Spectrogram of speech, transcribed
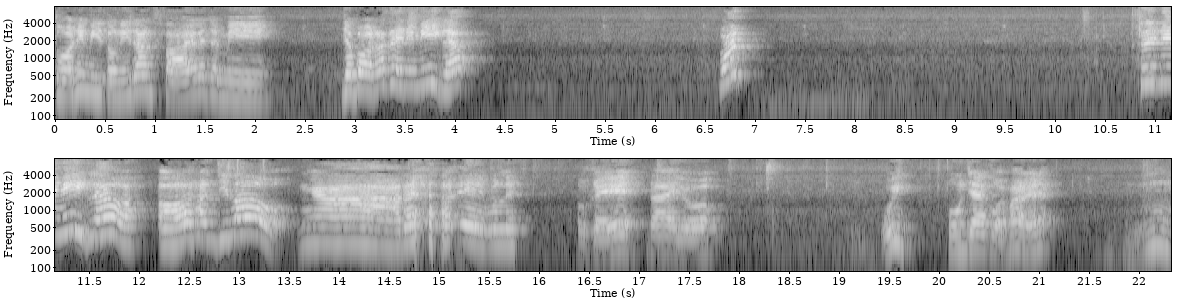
ตัวที่มีตรงนี้ด้านซ้ายก็จะมี อย่าบอกนะเซนิมิอีกแล้ว what เซนิมิอีกแล้วเหรออ๋อ ทันจิโร่งาได้เอกมันเลย โอเค ได้อยู่ อุ้ยปูนแจสวยมากเลยเนี่ย อืม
